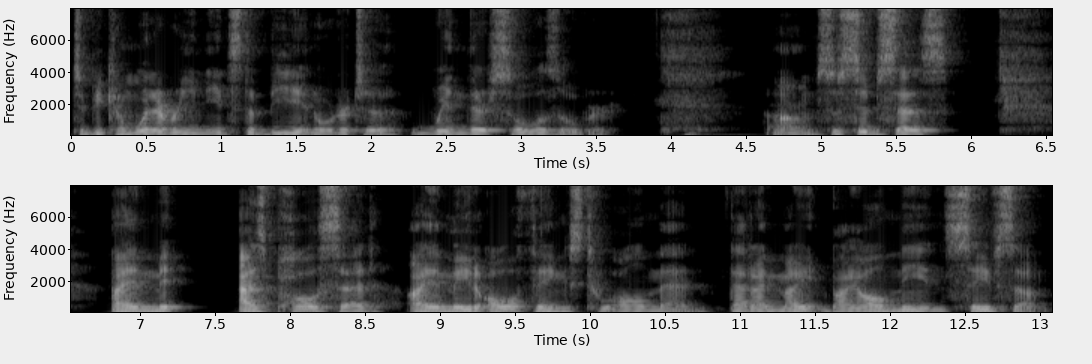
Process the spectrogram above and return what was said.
to become whatever he needs to be in order to win their souls over. Um, so Sib says, "I am." As Paul said, I am made all things to all men, that I might by all means save some.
